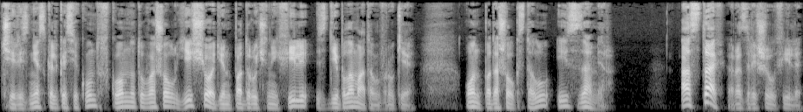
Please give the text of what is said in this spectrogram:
Через несколько секунд в комнату вошел еще один подручный Фили с дипломатом в руке. Он подошел к столу и замер. «Оставь», — разрешил Филя.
